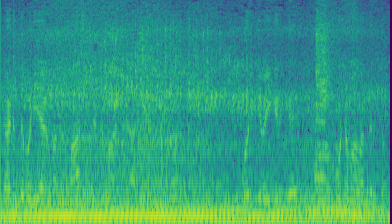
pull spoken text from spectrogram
அதற்கு அடுத்தபடியாக வந்து மாசு கட்டுப்பாட்டு கோரிக்கை வைக்கிறதுக்கு கூட்டமாக வந்திருக்கோம்.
